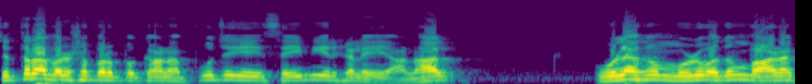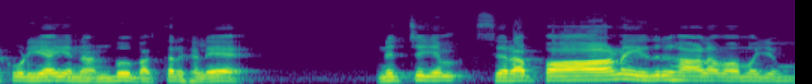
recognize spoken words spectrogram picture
சித்திர வருஷ பிறப்புக்கான பூஜையை செய்வீர்களே ஆனால் உலகம் முழுவதும் வாழக்கூடிய என் அன்பு பக்தர்களே நிச்சயம் சிறப்பான எதிர்காலம் அமையும்.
